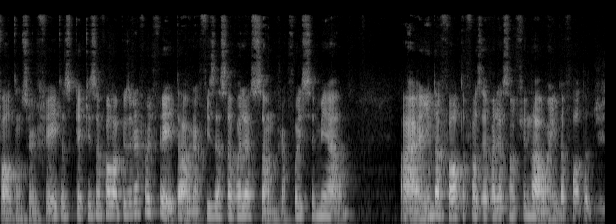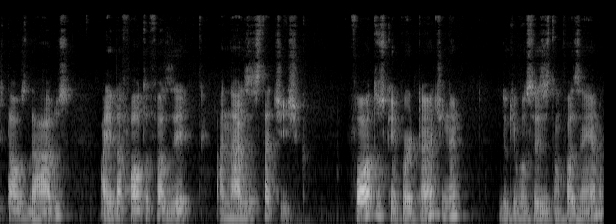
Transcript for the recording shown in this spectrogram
faltam ser feitas? Que aqui você falar que já foi feita. Ah, já fiz essa avaliação, já foi semeado. Ah, ainda falta fazer a avaliação final, ainda falta digitar os dados, ainda falta fazer análise estatística fotos, que é importante, né? Do que vocês estão fazendo.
